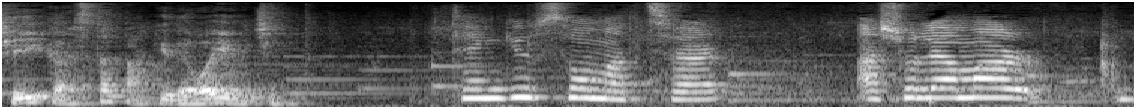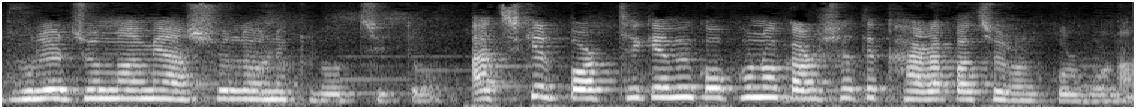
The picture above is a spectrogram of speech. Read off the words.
সেই কাজটা তাকে দেওয়াই উচিত। Thank you so much sir আসলে আমার ভুলের জন্য আমি আসলে অনেক লজ্জিত। আজকের পর থেকে আমি কখনো কারোর সাথে খারাপ আচরণ করব না।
